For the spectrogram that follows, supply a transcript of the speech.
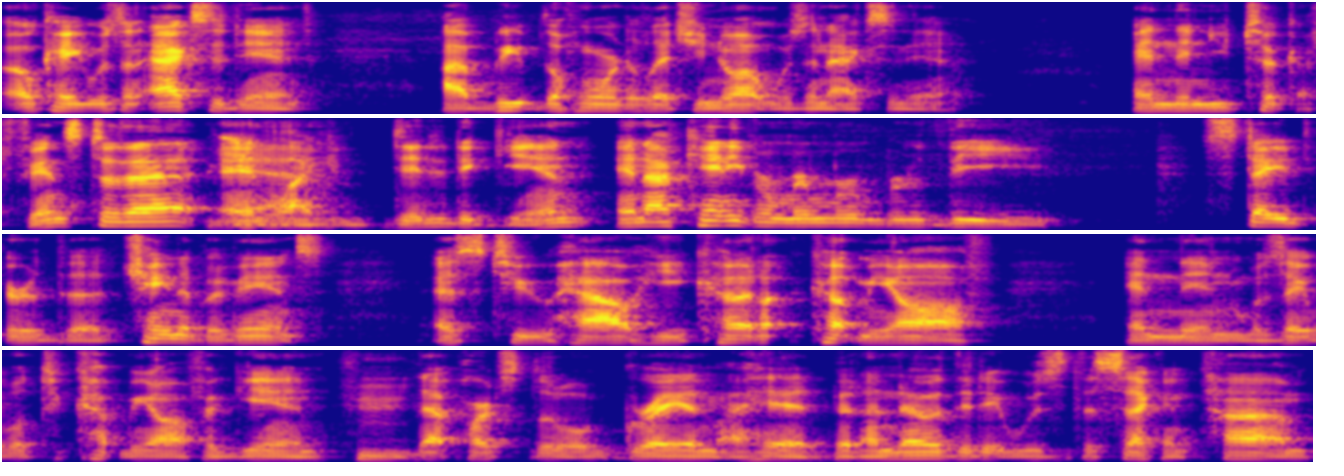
okay, it was an accident. I beeped the horn to let you know it was an accident. And then you took offense to that and Yeah. like did it again. And I can't even remember the state or the chain of events as to how he cut cut me off and then was able to cut me off again. Hmm. That part's a little gray in my head, but I know that it was the second time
